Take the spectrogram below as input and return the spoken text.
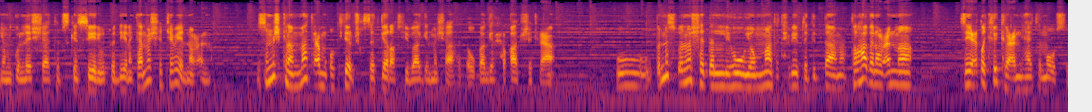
يوم يقول ليش تمسكين سيري وتودينا كان مشهد جميل نوعا ما. بس المشكلة ما تعمقوا كثير بشخصية جرالت في باقي المشاهد أو باقي الحلقات بشكل عام. وبالنسبة للمشهد اللي هو يوم ماتت حبيبته قدامه ترى هذا نوعا ما زي يعطيك فكرة عن نهاية الموسم.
